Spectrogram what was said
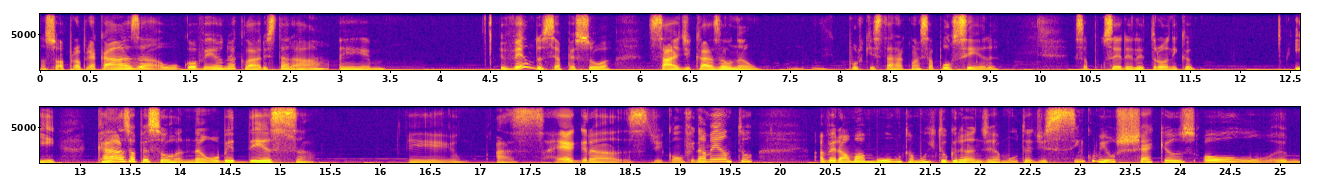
na sua própria casa, o governo, é claro, estará é, vendo se a pessoa sai de casa ou não, porque estará com essa pulseira, essa pulseira eletrônica. E caso a pessoa não obedeça é, as regras de confinamento, haverá uma multa muito grande. A multa é de 5 mil shekels ou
